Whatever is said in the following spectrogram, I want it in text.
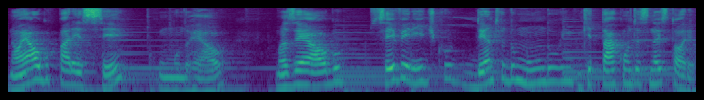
Não é algo parecer com o mundo real, mas é algo ser verídico dentro do mundo em que está acontecendo a história.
